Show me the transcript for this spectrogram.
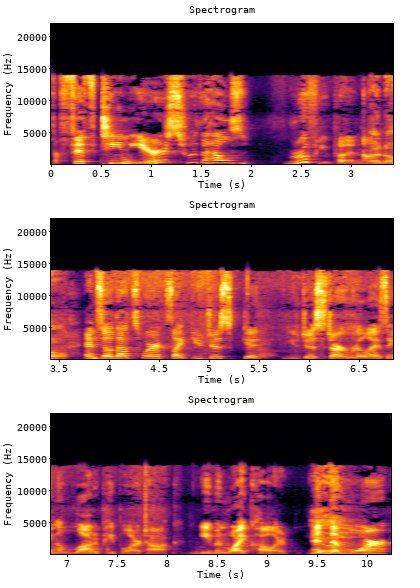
for 15 years. Who the hell's roof you putting on? i know And so that's where it's like you just get you just start realizing a lot of people are talk, even white collared. And the more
